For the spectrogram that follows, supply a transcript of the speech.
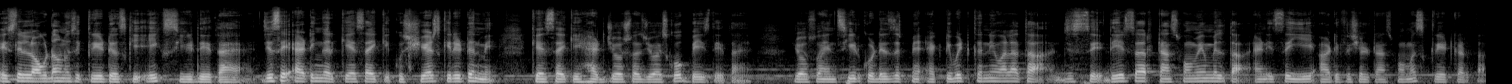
इसलिए लॉकडाउन उसे क्रिएटर्स की एक सीट देता है, जिसे एटिंगर के के कुछ शेयर्स के रिटर्न में के की हेड जोशा जॉयस को बेच देता है। जो स्वाइन सीड को डेजर्ट में एक्टिवेट करने वाला था, जिससे ढेर सारा ट्रांसफॉर्मर मिलता एंड इससे ये आर्टिफिशियल ट्रांसफॉर्मर्स क्रिएट करता।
